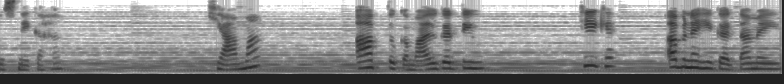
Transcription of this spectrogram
उसने कहा, क्या माँ? आप तो कमाल करती हो। ठीक है, अब नहीं करता मैं ये।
